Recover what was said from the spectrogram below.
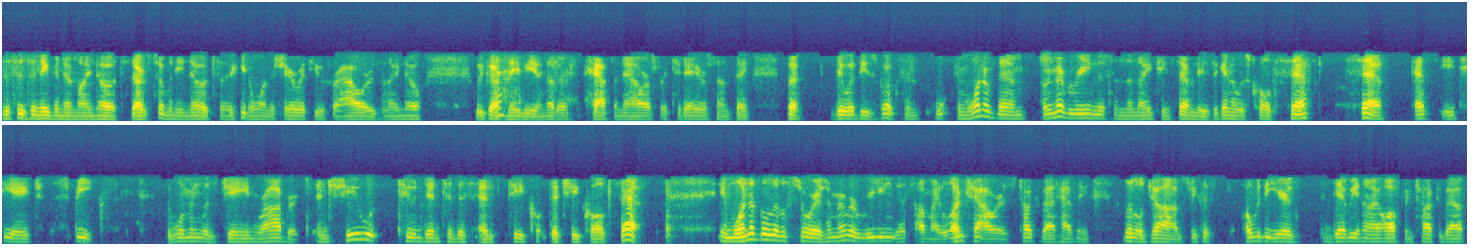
this isn't even in my notes. There are so many notes that I don't want to share with you for hours, and I know we got maybe another half an hour for today or something. But there were these books, and in one of them, I remember reading this in the 1970s. Again, it was called Seth Seth S E T H Speaks. The woman was Jane Roberts, and she tuned into this entity that she called Seth in one of the little stories, I remember reading this on my lunch hours, talk about having little jobs because over the years, Debbie and I often talk about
